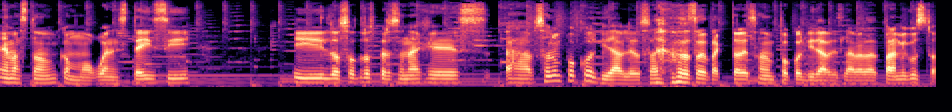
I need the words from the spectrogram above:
Emma Stone como Gwen Stacy. Y los otros personajes ah, son un poco olvidables. los actores son un poco olvidables, la verdad, para mi gusto.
